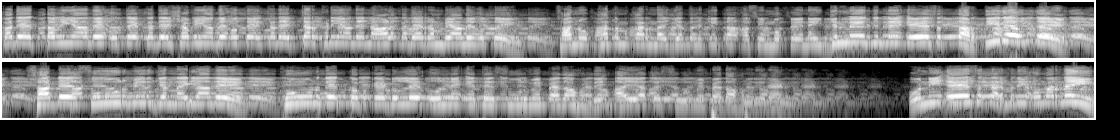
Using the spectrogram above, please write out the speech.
ਕਦੇ ਤਵੀਆਂ ਦੇ ਉੱਤੇ, ਕਦੇ ਛਵੀਆਂ ਦੇ ਉੱਤੇ, ਕਦੇ ਚਰਖੜੀਆਂ ਦੇ ਨਾਲ, ਕਦੇ ਰੰਬਿਆਂ ਦੇ ਉੱਤੇ ਸਾਨੂੰ ਖਤਮ ਕਰਨ ਦਾ ਯਤਨ ਕੀਤਾ, ਅਸੀਂ ਮੁੱਕੇ ਨਹੀਂ। ਜਿੰਨੇ ਜਿੰਨੇ ਇਸ ਧਰਤੀ ਦੇ ਉੱਤੇ ਸਾਡੇ ਸੂਰਬੀਰ ਜਰਨੈਲਾਂ ਦੇ ਖੂਨ ਦੇ ਤੁਪਕੇ ਡੁੱਲੇ ਉਹਨੇ ਇੱਥੇ ਸੂਰਮੇ ਪੈਦਾ ਹੁੰਦੇ ਆਏ ਆ ਤੇ ਸੂਰਮੇ ਪੈਦਾ ਹੁੰਦੇ ਰਹਿਣਗੇ। ਉਨੀ ਇਸ ਧਰਮ ਦੀ ਉਮਰ ਨਹੀਂ,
